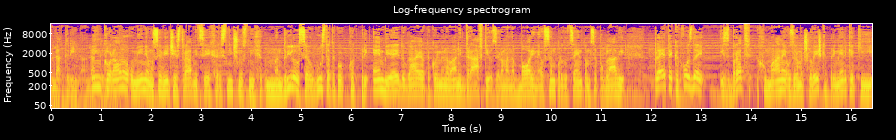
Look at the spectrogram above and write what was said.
Latrina, latrina. In ko ravno omenjam vse večje stradnice resničnostnih mandrilov, se avgusta, tako kot pri NBA, dogajajo tako imenovani drafti oziroma nabori. Ne vsem producentom se po glavi plete, kako zdaj izbrati humane oziroma človeške primerke, ki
